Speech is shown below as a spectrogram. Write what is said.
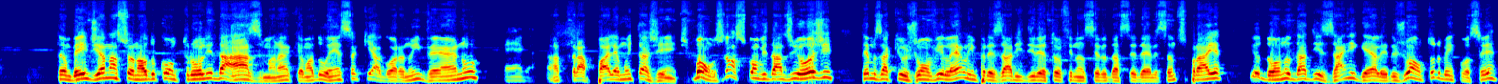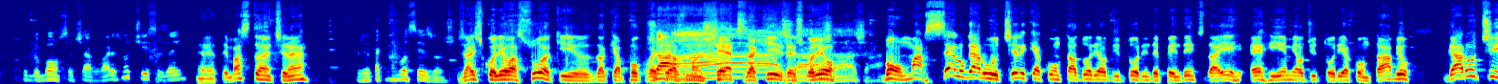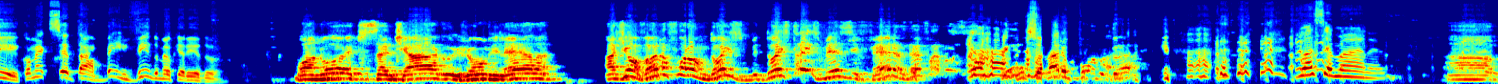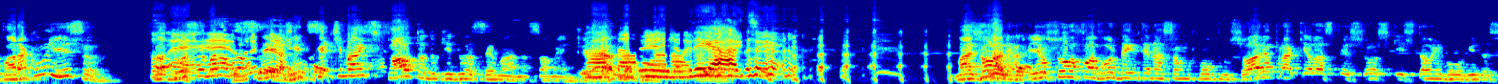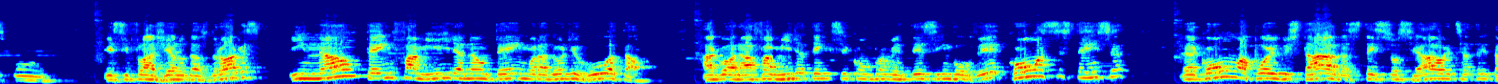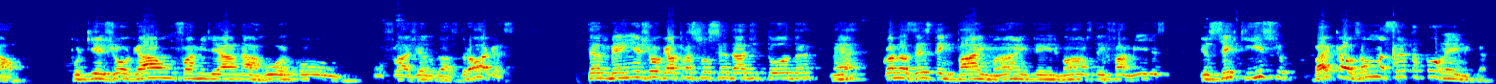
Também Dia Nacional do Controle da Asma, né? Que é uma doença que agora no inverno Pega. Atrapalha muita gente. Bom, os nossos convidados de hoje, temos aqui o João Vilela, empresário e diretor financeiro da CDL Santos Praia, e o dono da Design Gallery. João, tudo bem com você? Tudo bom, Santiago? Várias notícias aí. É, tem bastante, né? Já está aqui com vocês hoje. Já escolheu a sua, que daqui a pouco vai já, ter as manchetes aqui? Já, já escolheu? Já, já. Bom, Marcelo Garuti, ele que é contador e auditor independente da RM Auditoria Contábil. Garuti, como é que você está? Bem-vindo, meu querido. Boa noite, Santiago, João Vilela. A Giovana foram dois, dois, três meses de férias, né? Foi funcionário público, né? Duas semanas. Ah, para com isso. Duas é, semanas é, você. É, a gente sente mais falta do que duas semanas somente. Ah, tá bem, obrigada. Mas olha, eu sou a favor da internação compulsória para aquelas pessoas que estão envolvidas com esse flagelo das drogas e não tem família, não tem morador de rua tal. Agora, a família tem que se comprometer, se envolver com assistência, é, com o apoio do Estado, assistência social, etc. e tal. Porque jogar um familiar na rua com o flagelo das drogas também é jogar para a sociedade toda, né? Quando às vezes tem pai, mãe, tem irmãos, tem famílias. Eu sei que isso vai causar uma certa polêmica,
